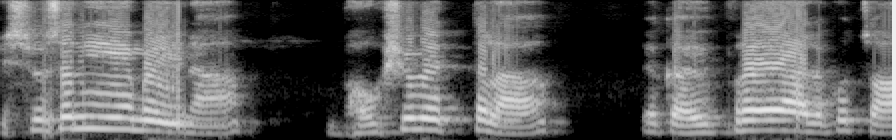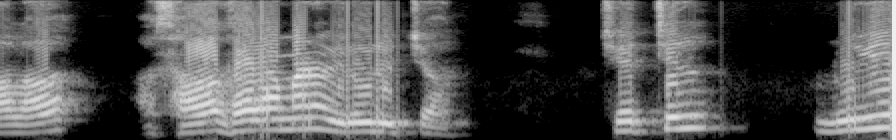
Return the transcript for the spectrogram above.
విశ్వసనీయమైన భవిష్యవేత్తల యొక్క అభిప్రాయాలకు చాలా అసాధారణమైన విలువలిచ్చారు చర్చిల్ లూయి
